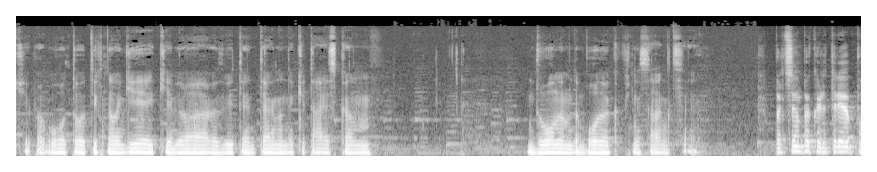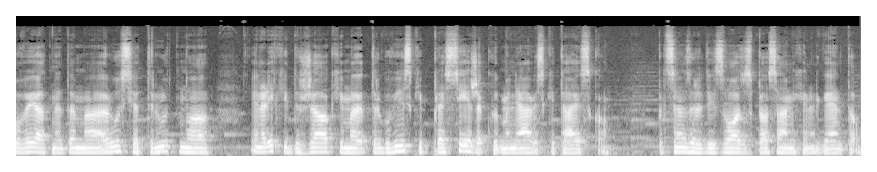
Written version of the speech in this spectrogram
Če pa bo to tehnologija, ki je bila razvita interno na kitajskem, dvomim, da bodo kakšne sankcije. Predvsem pa, ker treba povedati, ne, da ima Rusija trenutno ena redkih držav, ki ima trgovinski presežek v menjavi s Kitajsko. predvsem zaradi izvoza sprav samih energentov.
